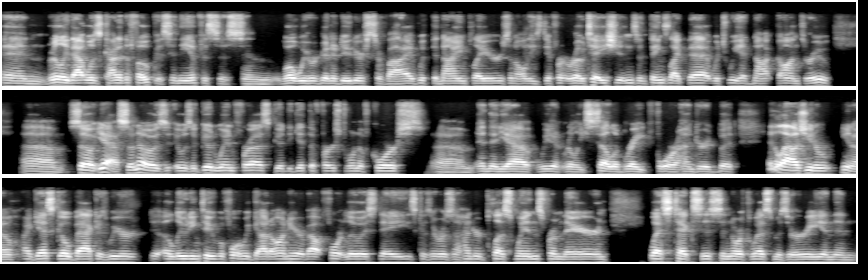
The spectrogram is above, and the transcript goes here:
and really that was kind of the focus and the emphasis and what we were going to do to survive with the nine players and all these different rotations and things like that which we had not gone through um, so yeah so no it was, it was a good win for us good to get the first one of course um, and then yeah we didn't really celebrate 400 but it allows you to you know i guess go back as we were alluding to before we got on here about fort lewis days because there was 100 plus wins from there and West Texas and Northwest Missouri, and then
